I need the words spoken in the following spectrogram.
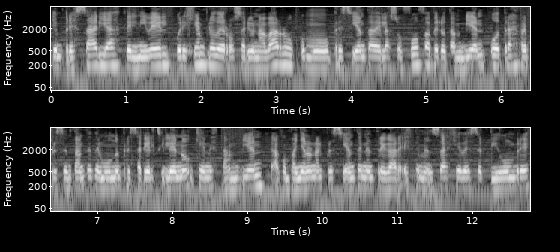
empresarias del nivel, por ejemplo, de Rosario Navarro como presidenta de la SOFOFA, pero también otras representantes del mundo empresarial chileno, quienes también acompañaron al presidente en entregar este mensaje de certidumbre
